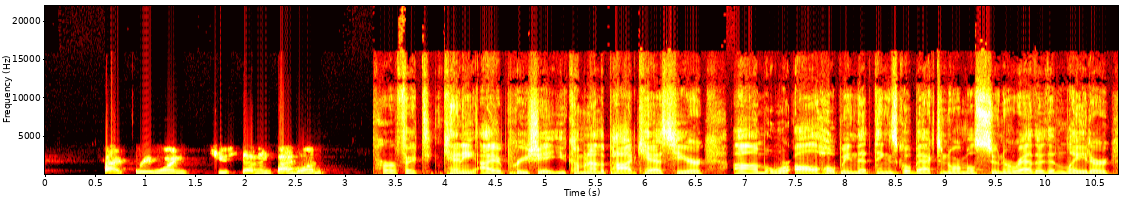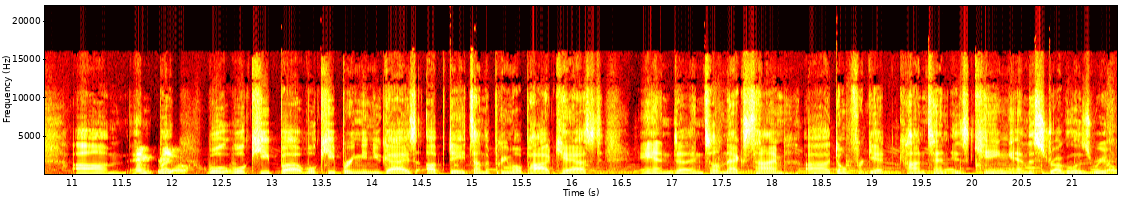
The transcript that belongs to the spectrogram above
531 2751. Perfect. Kenny, I appreciate you coming on the podcast here. Um, we're all hoping that things go back to normal sooner rather than later. Um, for but you. We'll we'll keep uh, we'll keep bringing you guys updates on the Preemo podcast. And uh, until next time, uh, don't forget, content is king and the struggle is real.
